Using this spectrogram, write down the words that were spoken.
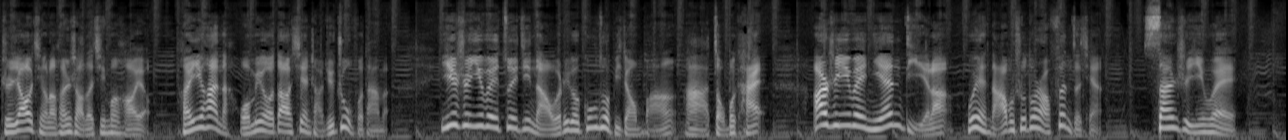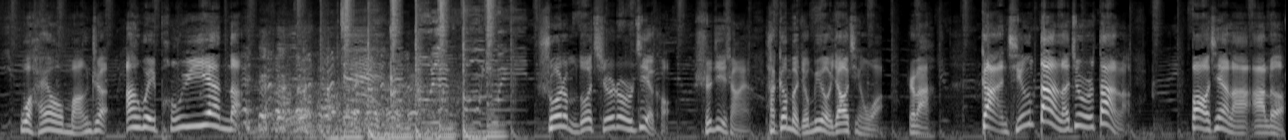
只邀请了很少的亲朋好友。很遗憾呢，我没有到现场去祝福他们。一是因为最近呢，我这个工作比较忙啊，走不开；二是因为年底了，我也拿不出多少份子钱；三是因为我还要忙着安慰彭于晏呢。说这么多其实都是借口，实际上呀，他根本就没有邀请我，是吧？感情淡了就是淡了，抱歉了，阿乐。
